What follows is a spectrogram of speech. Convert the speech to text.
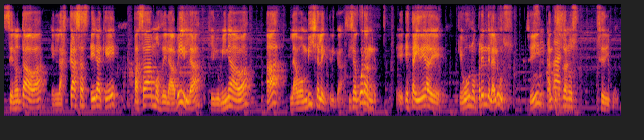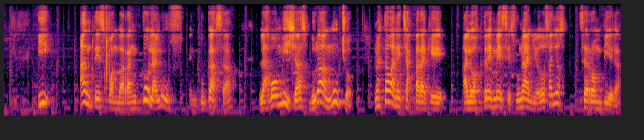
se notaba en las casas era que pasábamos de la vela que iluminaba a la bombilla eléctrica. Si se acuerdan, eh, esta idea de que vos no prende la luz, ¿sí? Antes eso no sucedía. Y antes, cuando arrancó la luz en tu casa, las bombillas duraban mucho. No estaban hechas para que a los tres meses, un año, dos años, se rompiera.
